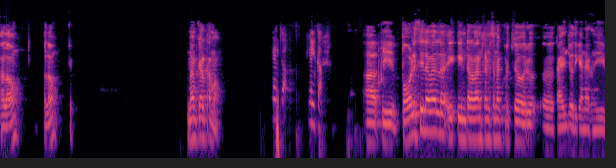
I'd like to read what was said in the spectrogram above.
hello hello ma'am കേൾക്കാമോ? കേൾക്കാം. കേൾക്കാം. ഈ പോളിസി ലെവൽ ഇന്റർവെൻഷൻസിനെ കുറിച്ച് ഒരു കാര്യം ചോദിക്കാനായിരുന്നു. ഈ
